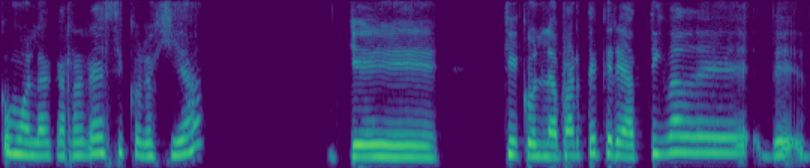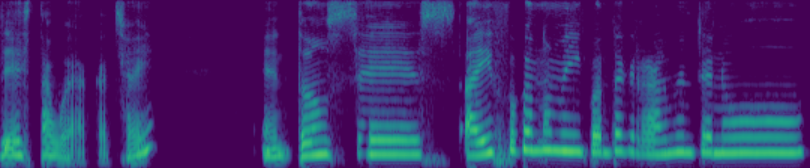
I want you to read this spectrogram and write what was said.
como la carrera de psicología que, que con la parte creativa de, de, de esta wea, ¿cachai? Entonces, ahí fue cuando me di cuenta que realmente no,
